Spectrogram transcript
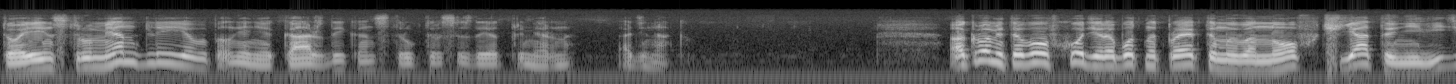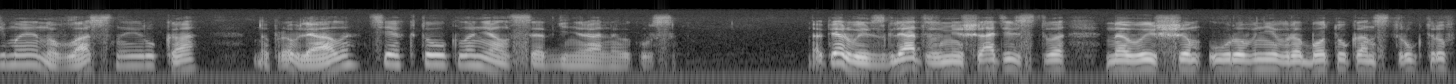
то и инструмент для ее выполнения каждый конструктор создает примерно одинаково. А кроме того, в ходе работ над проектом Иванов чья-то невидимая, но властная рука — направляла тех, кто уклонялся от генерального курса. На первый взгляд, вмешательство на высшем уровне в работу конструкторов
